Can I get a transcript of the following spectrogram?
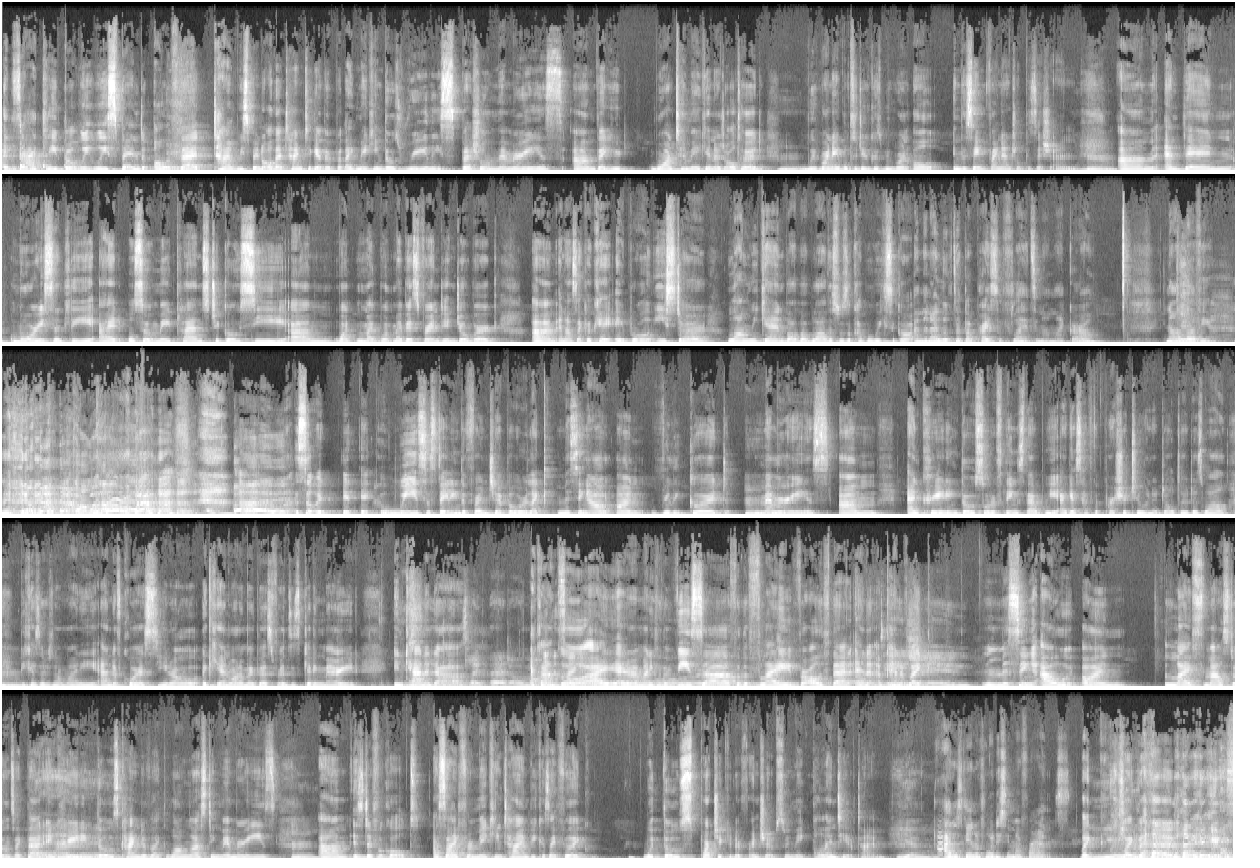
exactly but we we spend all of that time we spend all that time together but like making those really special memories um, that you want to make in adulthood we weren't able to do because we weren't all in the same financial position. Um, and then more recently i had also made plans to go see um, what my what my best friend in joburg um, and I was like, okay, April, Easter, long weekend, blah, blah, blah. This was a couple weeks ago. And then I looked at the price of flights and I'm like, girl, no, I love you. Back home come. Um, so it, it, it, we sustaining the friendship, but we are like missing out on really good memories. Um, and creating those sort of things that we, I guess, have the pressure to in adulthood as well, because there's no money. And of course, you know, again, one of my best friends is getting married in Canada. Things like that oh my I can't go. like, I, I don't have money for the visa, for the flight, for all of that, and I'm kind of like missing out on life milestones like that and creating those kind of like long lasting memories um, is difficult. Aside from making time, because I feel like with those particular friendships, we make plenty of time. Yeah. I just can't afford to see my friends. Like Yeah. like that.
